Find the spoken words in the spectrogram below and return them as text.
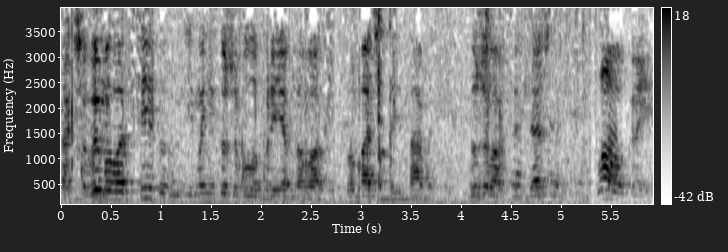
Так що ви молодці, і мені дуже було приємно вас побачити і там. Дуже вам всім вдячний. Слава Україні!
